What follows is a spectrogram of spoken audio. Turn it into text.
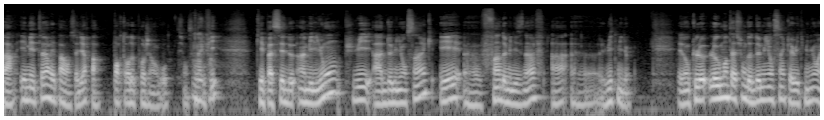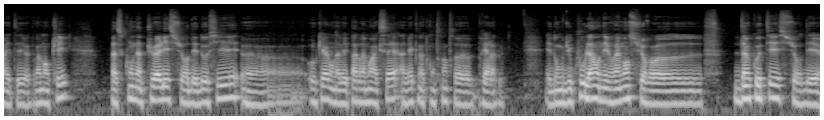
par émetteur et par an, c'est-à-dire par porteur de projet en gros, si on simplifie, qui est passé de 1 million, puis à 2,5 millions et euh, fin 2019 à 8 euh, millions. Et donc l'augmentation de 2,5 millions à 8 millions a été vraiment clé parce qu'on a pu aller sur des dossiers euh, auxquels on n'avait pas vraiment accès avec notre contrainte préalable. Et donc du coup là on est vraiment sur d'un côté sur des,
